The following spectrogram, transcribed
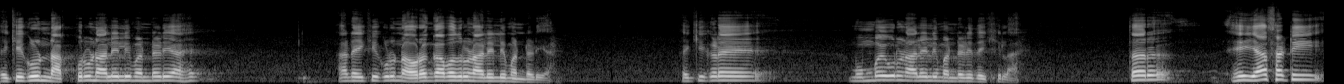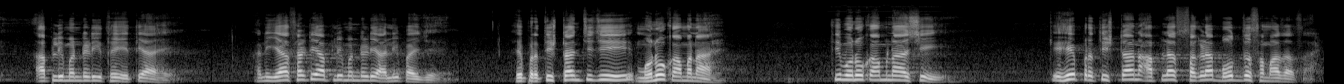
एकीकडून नागपूरहून आलेली मंडळी आहे आणि एकीकडून औरंगाबादवरून आलेली मंडळी आहे. एकीकडे मुंबईवरून आलेली मंडळी देखील आहे. तर हे यासाठी आपली मंडळी इथे येते आहे आणि यासाठी आपली मंडळी आली पाहिजे. हे प्रतिष्ठानची जी मनोकामना आहे ती मनोकामना अशी की हे प्रतिष्ठान आपल्या सगळ्या बौद्ध समाजाचं आहे.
